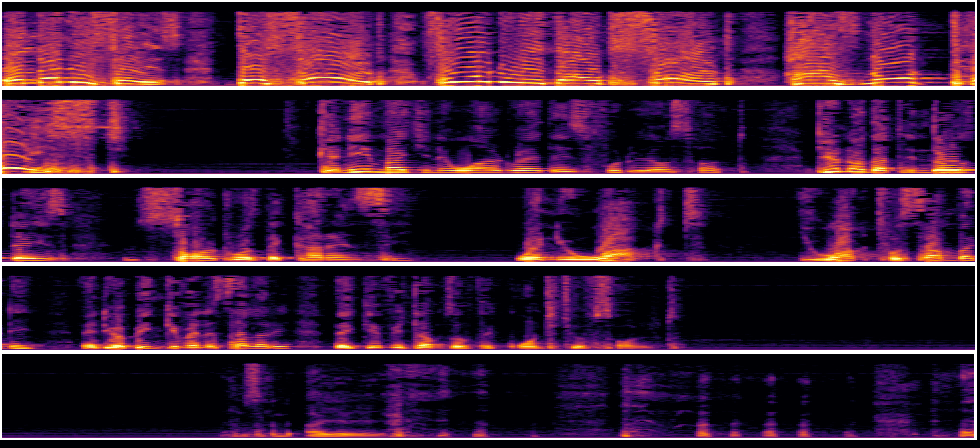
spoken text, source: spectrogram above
And then he says, the salt, food without salt has no taste. Can you imagine a world where there's food without salt? Do you know that in those days, salt was the currency? When you worked, you worked for somebody and you're being given a salary, they gave in terms of the quantity of salt. And so, ay, ay, ay.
